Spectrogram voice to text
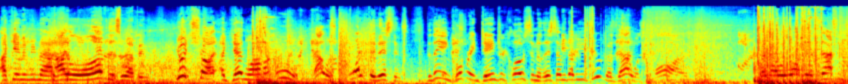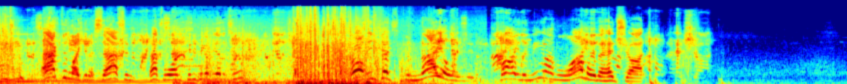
I can't even be mad. I love this weapon. Good shot again, Llama. Ooh, that was quite the distance. Did they incorporate Danger Close into this MW2? Because that was far. Right now we're watching Assassin GG acting like an assassin. That's one. Can you pick up the other two? Oh, he gets annihilated by the Neon Llama with a headshot.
